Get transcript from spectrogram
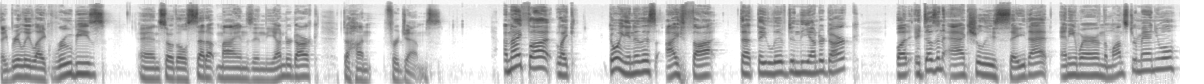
They really like rubies, and so they'll set up mines in the Underdark to hunt for gems. And I thought, like, going into this, I thought that they lived in the Underdark, but it doesn't actually say that anywhere in the monster manual.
